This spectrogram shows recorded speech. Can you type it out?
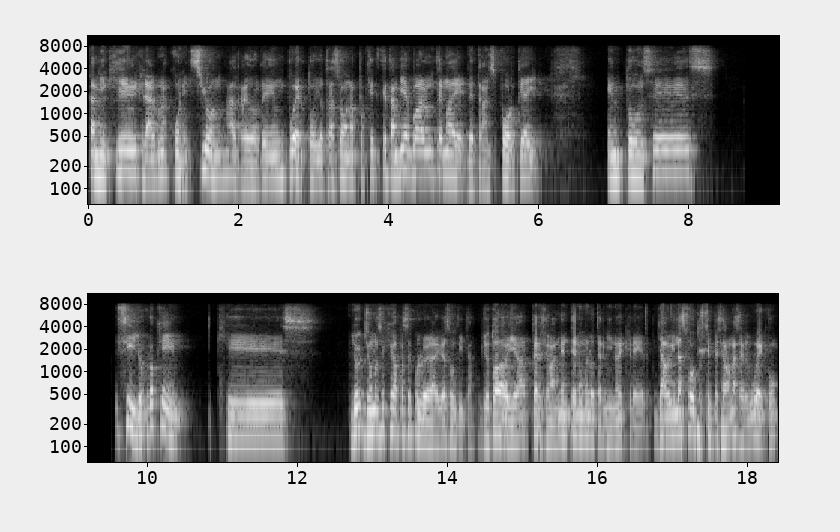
también quieren crear una conexión alrededor de un puerto y otra zona, porque que también va a haber un tema de, de transporte ahí. Entonces, Sí, yo creo que, que es... Yo, yo no sé qué va a pasar con lo de Arabia Saudita. Yo todavía personalmente no me lo termino de creer. Ya vi las fotos que empezaron a hacer el hueco,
